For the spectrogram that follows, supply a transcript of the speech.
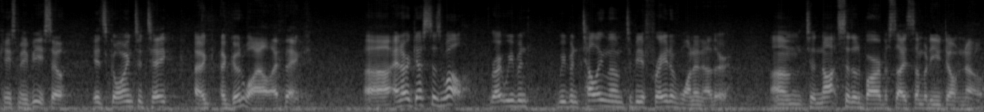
case may be. So it's going to take a, a good while, I think, uh, and our guests as well, right? We've been we've been telling them to be afraid of one another, um, to not sit at a bar beside somebody you don't know.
